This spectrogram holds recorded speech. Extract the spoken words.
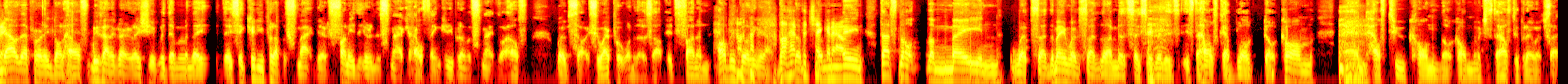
and now they're promoting .health. We've had a great relationship with them when they they say, "Could you put up a smack?" There, it's funny that you're in the smack Health thing. Can you put up a SMAC.health website? So I put one of those up. It's fun, and I'll be building it up. I'll have the, to check it out. Main, that's not the main website. The main website that I'm associated with is, is the healthcareblog.com and health2con.com, which is the Health 2.0 website.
